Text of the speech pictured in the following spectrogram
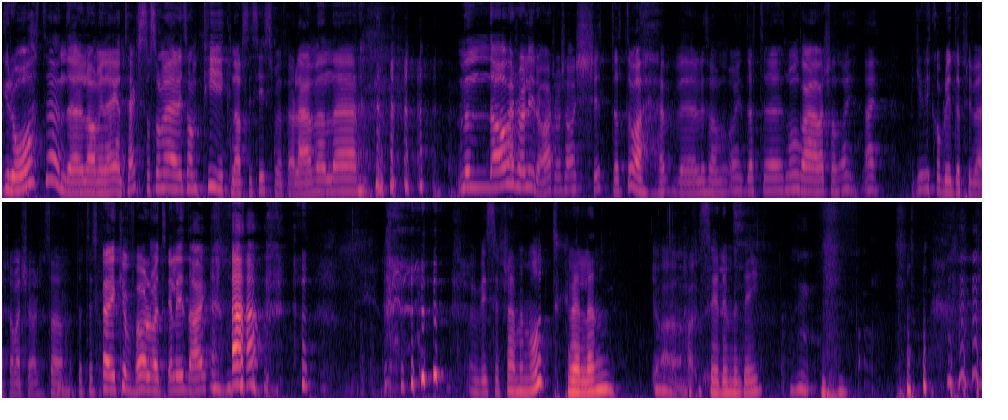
gråter en del av min egen tekst, og som er litt sånn peak narsissisme, føler jeg. Men, eh, men det har vært veldig rart. Sånn, Shit, dette var heavy. Liksom. Oi, dette, noen ganger har jeg vært sånn Oi, nei. Jeg gidder ikke å bli deprimert av meg sjøl, så dette skal jeg ikke forholde meg til i dag. Vi ser fram emot kvällen. Ja, se det med dig.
